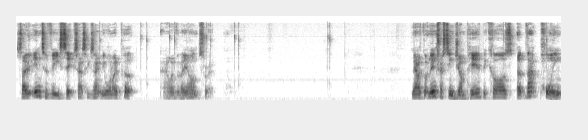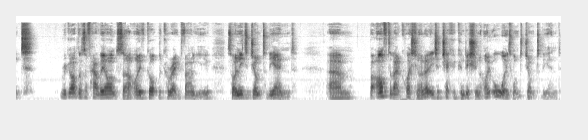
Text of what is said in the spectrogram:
So into V6, that's exactly what I put, however they answer it. Now I've got an interesting jump here because at that point, regardless of how they answer, I've got the correct value. So I need to jump to the end. Um, but after that question, I don't need to check a condition. I always want to jump to the end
